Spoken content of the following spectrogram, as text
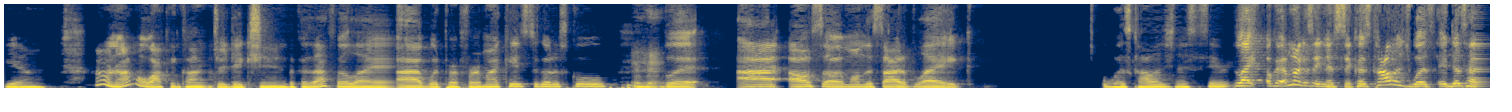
Yeah. I don't know. I'm a walking contradiction because I feel like I would prefer my kids to go to school, hmm but I also am on the side of like, was college necessary? Like, okay, I'm not gonna say necessary because college was it does have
